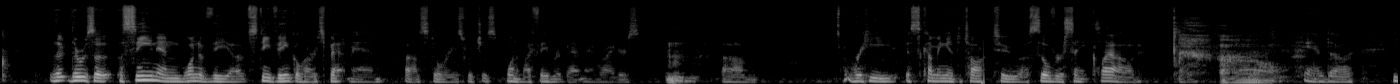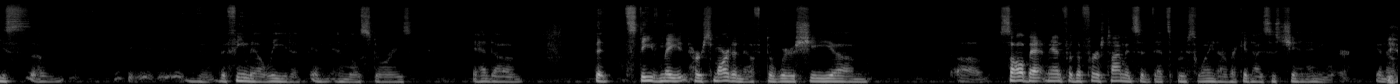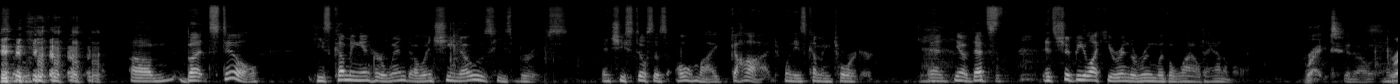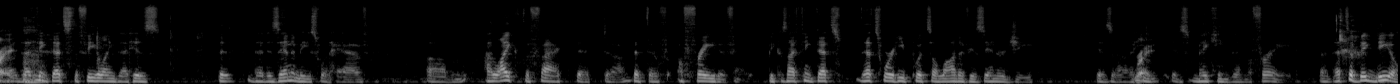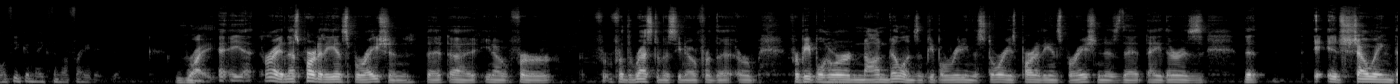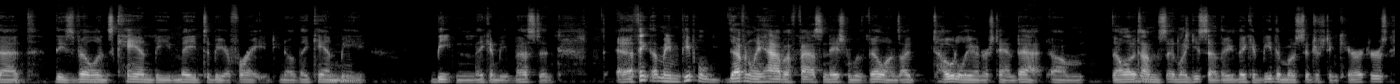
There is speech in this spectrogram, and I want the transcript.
there, there was a, a scene in one of the uh, Steve Englehart's Batman uh, stories, which is one of my favorite Batman writers, Mm. um, where he is coming in to talk to uh, Silver St. Cloud, Oh. and uh, he's uh, the, the female lead in, in those stories, and uh, that Steve made her smart enough to where she um, uh, saw Batman for the first time and said, "That's Bruce Wayne. I recognize his chin anywhere." You know, so, um, but still, he's coming in her window and she knows he's Bruce, and she still says, "Oh my God!" when he's coming toward her, and you know that's it. Should be like you're in the room with a wild animal Right. you know and Right. I, I think that's the feeling that his that that his enemies would have um, i like the fact that uh, that they're afraid of him because i think that's that's where he puts a lot of his energy is uh, he- Right. is making them afraid uh, that's a big deal if you can make them afraid of you Right. Yeah, right, and that's part of the inspiration that uh, you know for, for for the rest of us, you know, for the or for people who are non villains and people reading the stories. Part of the inspiration is that hey, there is that it's showing that these villains can be made to be afraid. You know, they can be beaten, they can be bested. And I think, I mean, people definitely have a fascination with villains. I totally understand that. Um, a lot of times, and like you said, they, they could be the most interesting characters.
